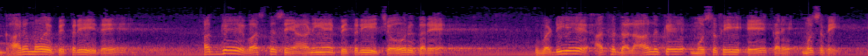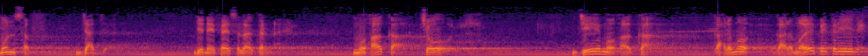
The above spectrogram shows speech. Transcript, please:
ਘਰ ਮੋਏ ਪਿਤਰੀ ਦੇ, ਅੱਗੇ ਵਸਤ ਸਿਆਣੀਏ ਪਿਤਰੀ ਚੋਰ ਕਰੇ। ਵਡੀਏ ਹੱਥ ਦਲਾਲ ਕੇ ਮੁਸਫੀ ਏ ਕਰੇ। ਮੁਸਫੀ, ਮੁਨਸਫ, ਜੱਜ, ਜਿਨੇ ਫੈਸਲਾ ਕਰਨਾ ਹੈ। ਮੁਹਾਕਾ, ਚੋਰ। ਜੇ ਮੁਹਾਕਾ ਘਰ ਮੋਏ ਘਰ ਮੋਏ ਪਿਤਰੀ ਦੇ।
